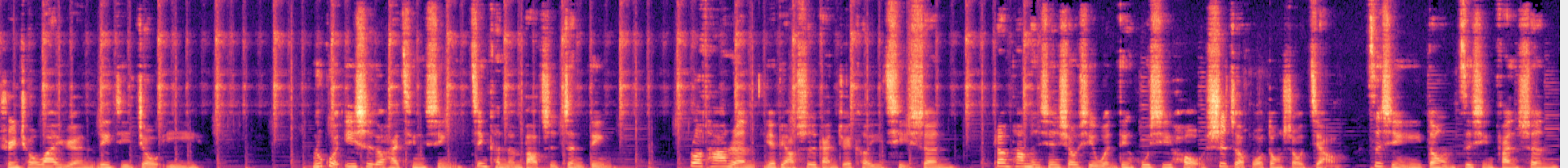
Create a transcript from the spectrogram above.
寻求外援立即就医。如果意识都还清醒，尽可能保持镇定。若他人也表示感觉可以起身。让他们先休息，稳定呼吸后，试着活动手脚，自行移动，自行翻身。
